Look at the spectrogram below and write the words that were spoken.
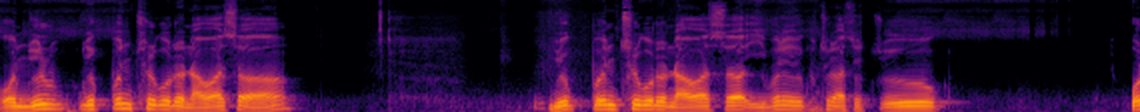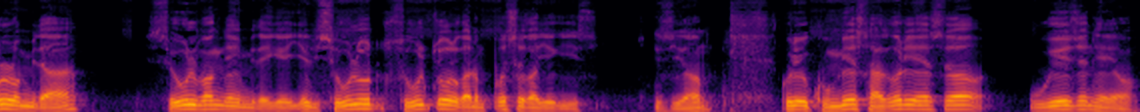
혹은 6, 번 출구로 나와서 6번 출구로 나와서 2번에 6번 출구로 나와서 쭉 올라옵니다. 서울 방향입니다. 이게 여기 서울, 서울 쪽으로 가는 버스가 여기 있, 있어요. 그리고 국내 사거리에서 우회전해요.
